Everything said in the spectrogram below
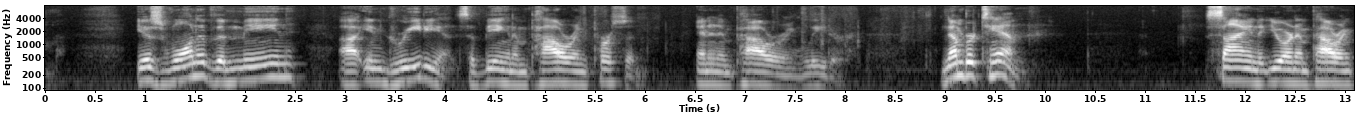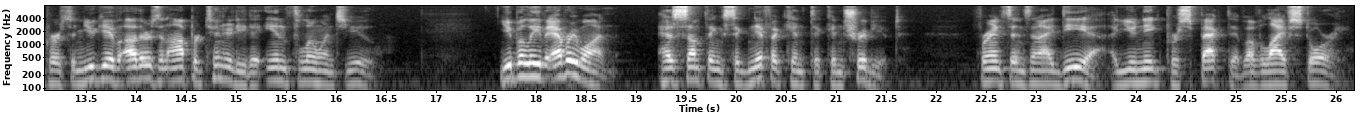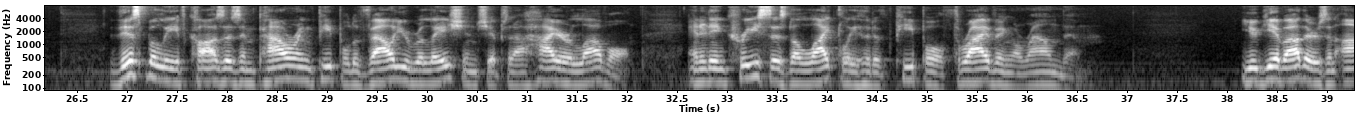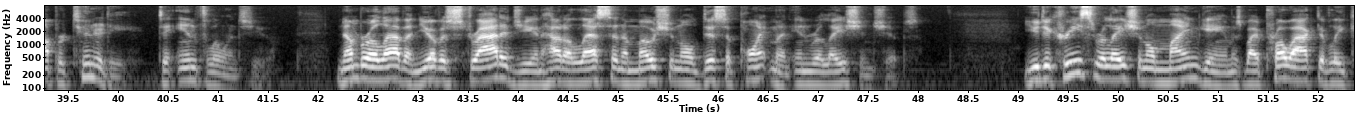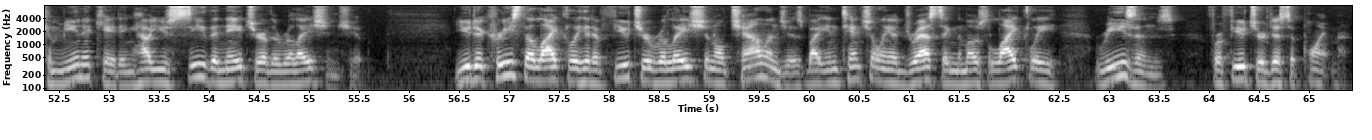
is one of the main uh, ingredients of being an empowering person and an empowering leader. Number 10, sign that you are an empowering person. You give others an opportunity to influence you. You believe everyone has something significant to contribute. For instance, an idea, a unique perspective of life story. This belief causes empowering people to value relationships at a higher level, and it increases the likelihood of people thriving around them. You give others an opportunity to influence you. Number 11, you have a strategy in how to lessen emotional disappointment in relationships. You decrease relational mind games by proactively communicating how you see the nature of the relationship. You decrease the likelihood of future relational challenges by intentionally addressing the most likely reasons for future disappointment.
